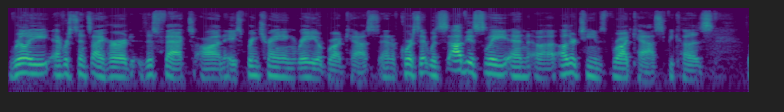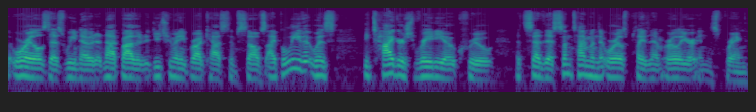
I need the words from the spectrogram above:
really ever since I heard this fact on a spring training radio broadcast. And of course, it was obviously an uh, other team's broadcast because the Orioles, as we know, did not bother to do too many broadcasts themselves. I believe it was the Tigers radio crew that said this sometime when the Orioles played them earlier in the spring.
